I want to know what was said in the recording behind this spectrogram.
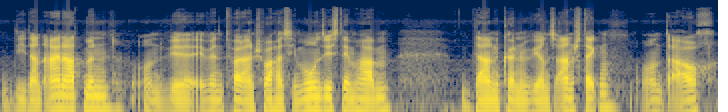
die dann einatmen und wir eventuell ein schwaches Immunsystem haben, dann können wir uns anstecken und auch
